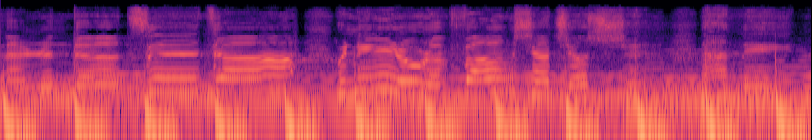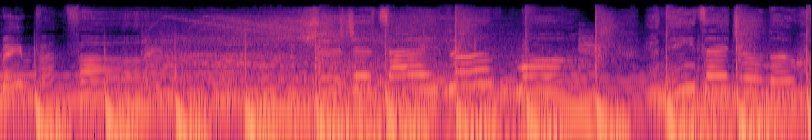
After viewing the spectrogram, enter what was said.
男人的自大，为你柔软下，就是拿你没办法。世界再冷漠，有你在就暖和。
